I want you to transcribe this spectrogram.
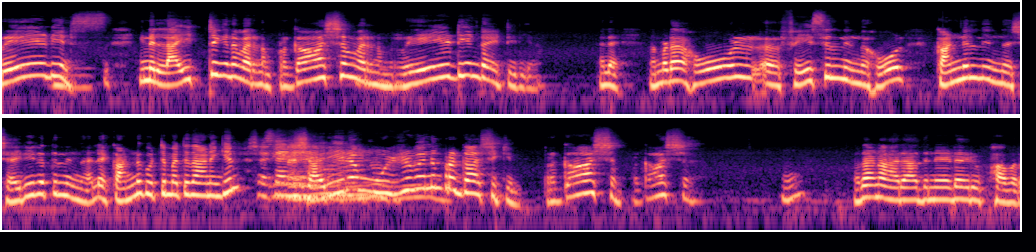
റേഡിയൻസ് ഇങ്ങനെ ലൈറ്റ് ഇങ്ങനെ വരണം പ്രകാശം വരണം റേഡിയന്റ് ആയിട്ടിരിക്കണം. അല്ലേ? നമ്മുടെ ഹോൾ ഫേസിൽ നിന്ന് ഹോൾ കണ്ണിൽ നിന്ന് ശരീരത്തിൽ നിന്ന് അല്ലേ? കണ്ണ് കുറ്റമറ്റതാണെങ്കിൽ ശരീരം. മുഴുവനും പ്രകാശിക്കും. പ്രകാശം പ്രകാശം. അതാണ് ആരാധനയുടെ ഒരു പവർ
